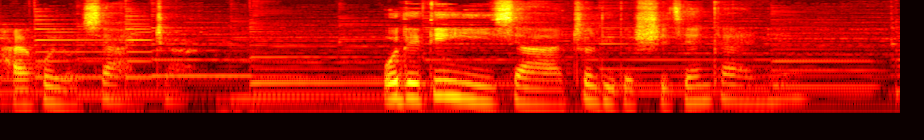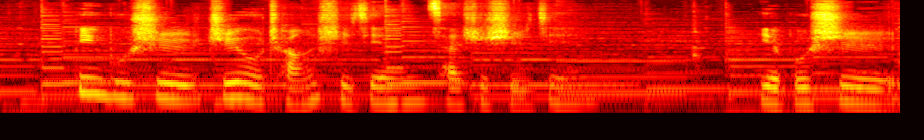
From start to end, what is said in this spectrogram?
还会有下一阵儿。我得定义一下这里的时间概念，并不是只有长时间才是时间，也不是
